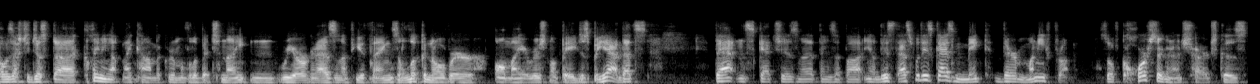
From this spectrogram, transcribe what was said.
I was actually just uh, cleaning up my comic room a little bit tonight and reorganizing a few things and looking over all my original pages. But yeah, that's that and sketches and other things I bought. You know, this that's where these guys make their money from. So of course they're going to charge because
